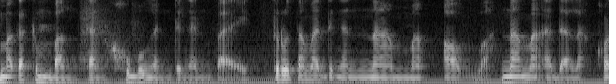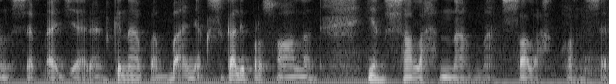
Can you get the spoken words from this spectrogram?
Maka kembangkan hubungan dengan baik terutama dengan nama Allah. Nama adalah konsep ajaran. Kenapa? Banyak sekali persoalan yang salah nama, salah konsep,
